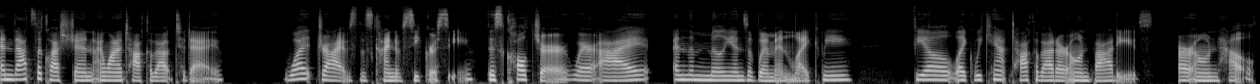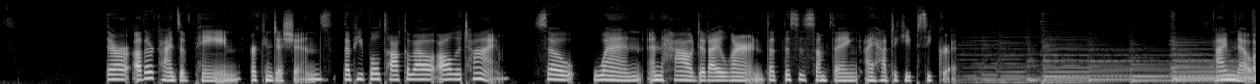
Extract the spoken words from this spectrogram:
And that's the question I want to talk about today. What drives this kind of secrecy, this culture where I and the millions of women like me feel like we can't talk about our own bodies, our own health. There are other kinds of pain or conditions that people talk about all the time. So, when and how did I learn that this is something I had to keep secret? I'm Noah.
